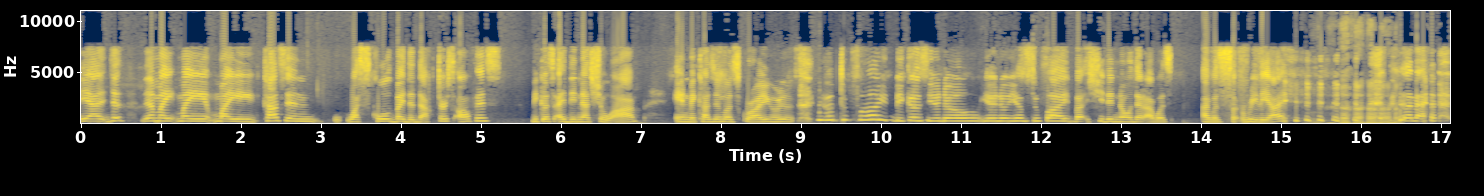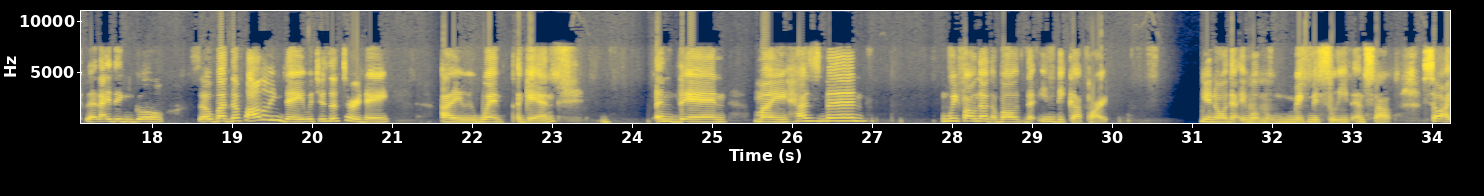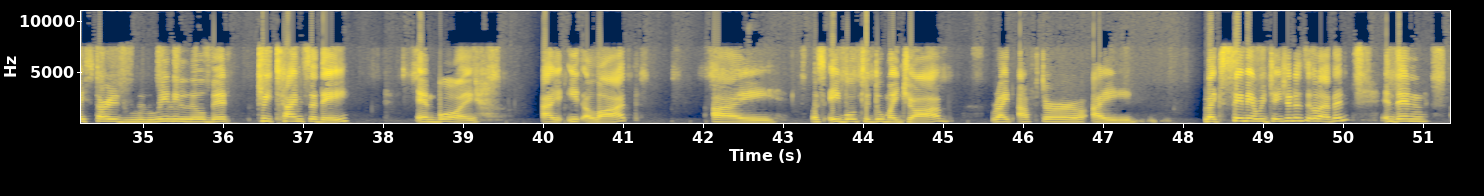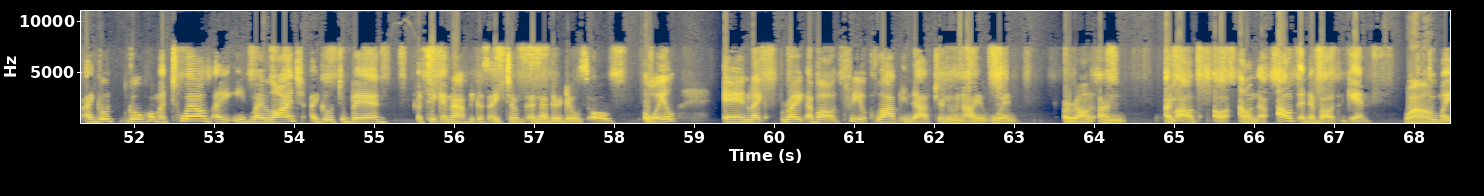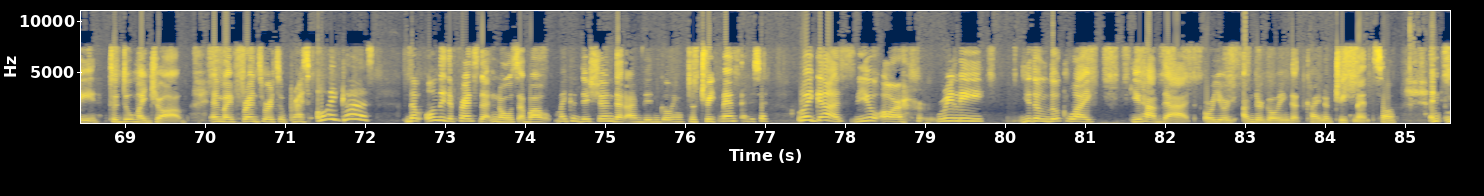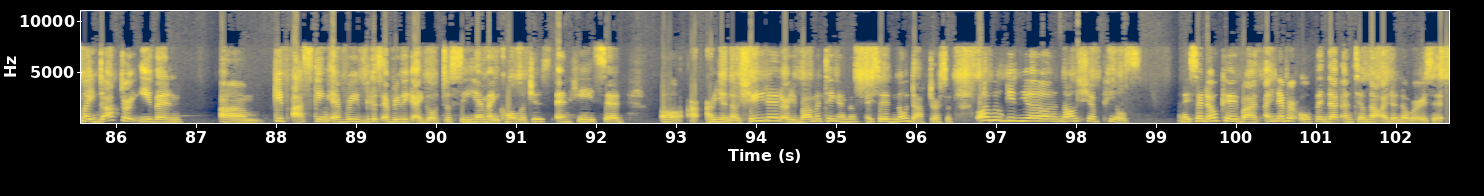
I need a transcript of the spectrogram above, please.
Yeah, just then my my my cousin was called by the doctor's office because I did not show up, and my cousin was crying. You have to fight because you know you know you have to fight, but she didn't know that I was I was really high that, I, that I didn't go. So, but the following day, which is the third day, I went again, and then my husband we found out about the indica part you know that it will mm-hmm. make me sleep and stuff. So i started really little bit three times a day. And boy i eat a lot. I was able to do my job right after i like semi radiation is 11 and then i go go home at 12 i eat my lunch i go to bed i take a nap because i took another dose of oil. And like right about 3 o'clock in the afternoon i went around and i'm out uh, on out and about again Wow. to do my to do my job. And my friends were surprised. Oh my gosh! The only the friends that knows about my condition that i've been going to treatment and they said oh my gosh you are really you don't look like you have that or you're undergoing that kind of treatment so and my doctor even um, keep asking every because every week I go to see him, oncologist, and he said, "Oh, are- you nauseated? Are you vomiting?" And I said, "No, doctor." So, "Oh, I will give you uh, nausea pills." And I said, "Okay," but I never opened that until now. I don't know where is it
